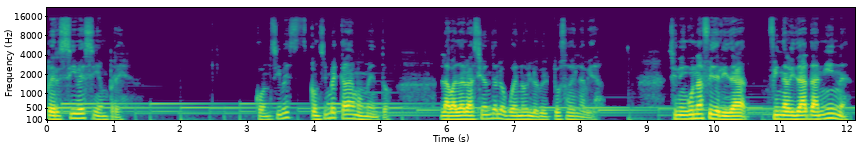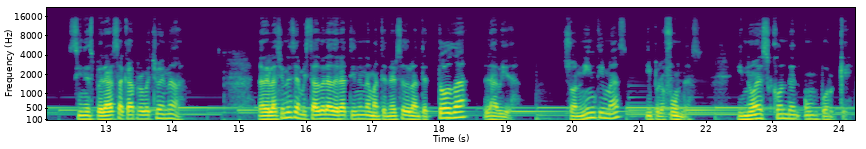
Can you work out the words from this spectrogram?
percibe siempre, concibe, concibe cada momento la valoración de lo bueno y lo virtuoso de la vida, sin ninguna fidelidad, finalidad dañina, sin esperar sacar provecho de nada. Las relaciones de amistad verdadera tienden a mantenerse durante toda la vida. Son íntimas y profundas y no esconden un porqué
